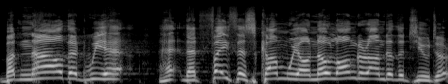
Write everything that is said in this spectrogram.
But now that we ha- ha- that faith has come, we are no longer under the tutor.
